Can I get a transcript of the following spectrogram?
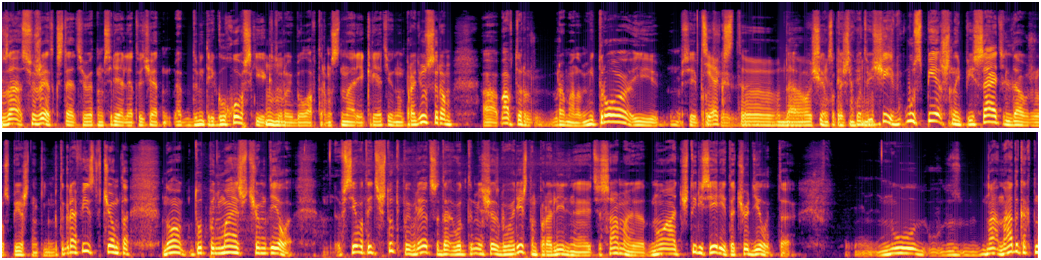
за сюжет, кстати, в этом сериале отвечает Дмитрий Глуховский, mm-hmm. который был автором сценария, креативным продюсером, а, автор романов «Метро» и все Текст, прочие... Э, да, да, очень этих вот вещей. Успешный писатель, да, уже успешный кинематографист в чем то но тут понимаешь, в чем дело. Все вот эти штуки появляются, да, вот ты мне сейчас говоришь, там параллельно эти самые, ну, а четыре серии-то что делать-то? Ну, на, надо как-то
